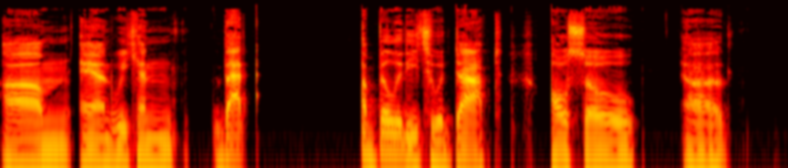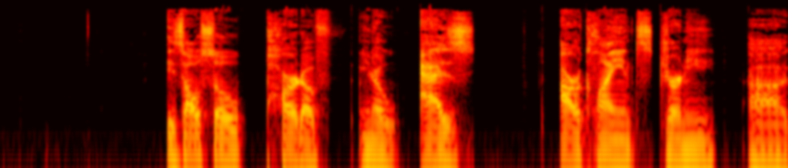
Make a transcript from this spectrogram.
Um, and we can, that ability to adapt also uh, is also part of, you know, as our client's journey uh,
